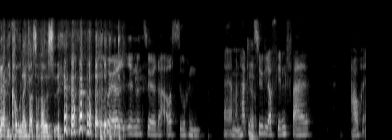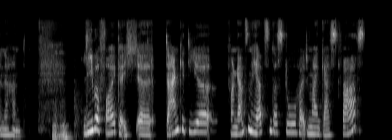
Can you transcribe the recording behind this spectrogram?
ja, die kommen einfach so raus. Zuhörerinnen und Zuhörer aussuchen. Naja, man hat die ja. Zügel auf jeden Fall auch in der Hand. Mhm. Lieber Volker, ich äh, danke dir von ganzem Herzen, dass du heute mein Gast warst.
